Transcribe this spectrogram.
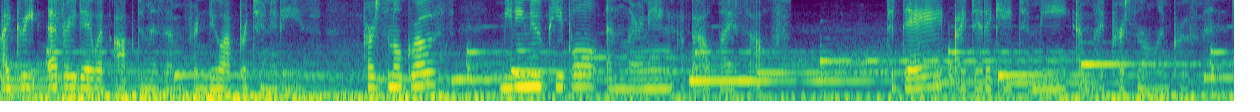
I greet every day with optimism for new opportunities personal growth, meeting new people, and learning about myself. Today, I dedicate to me and my personal improvement.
